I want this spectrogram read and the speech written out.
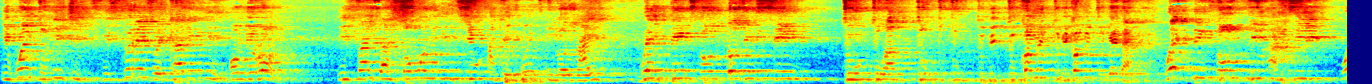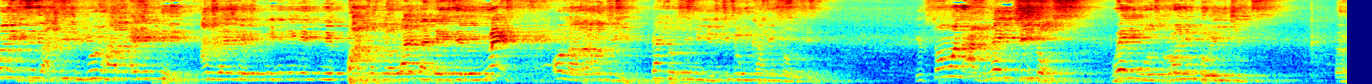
He went to Egypt. His parents were carrying him on the run. He felt that someone meets you at a point in your life where things don't doesn't seem to to have to to, to, to be to coming to be coming together when things don't seem as if when it seems as if you don't have anything and you are in a in in in a part of your life that there is a mess all around you that doesn't mean you still don't carry something if someone had met jesus when he was running to egypt uh,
